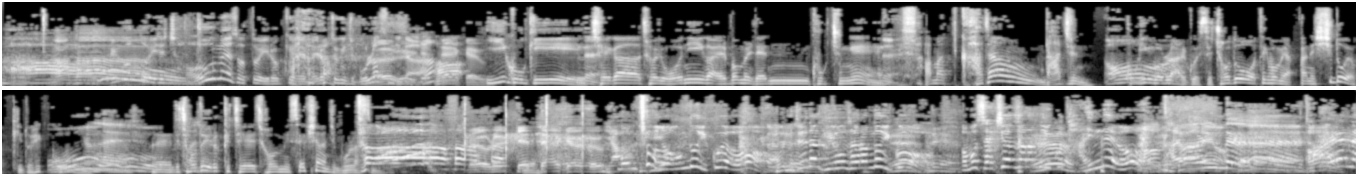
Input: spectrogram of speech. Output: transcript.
아, 아하. 그리고 또 이제 저음에서 또 이렇게 매력적인지 몰랐습니다. 네, 아, 그- 이 곡이 네. 제가 저희 원희가 앨범을 낸 곡 중에 네. 아마 가장 낮은 오. 곡인 걸로 알고 있어요. 저도 어떻게 보면 약간의 시도였기도 했고. 오. 네. 네, 근데 저도 맞아요. 이렇게 제 저음이 섹시한지 몰랐어요. 모르겠다고. 야, 귀여움도 있고요. 언제나 귀여운 사람도 있고, 어, 뭐 섹시한 사람도 있고 다 있네요. 아, 다양하네요. 네, 다 했네.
